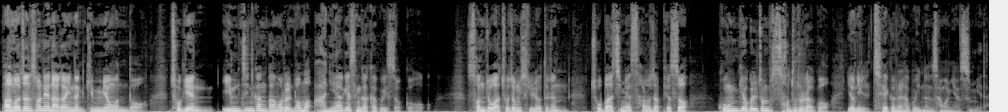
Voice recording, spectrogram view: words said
방어전선에 나가 있는 김명원도 초기엔 임진강 방어를 너무 안이하게 생각하고 있었고 선조와 조정신료들은 조바심에 사로잡혀서 공격을 좀 서두르라고 연일 채근을 하고 있는 상황이었습니다.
